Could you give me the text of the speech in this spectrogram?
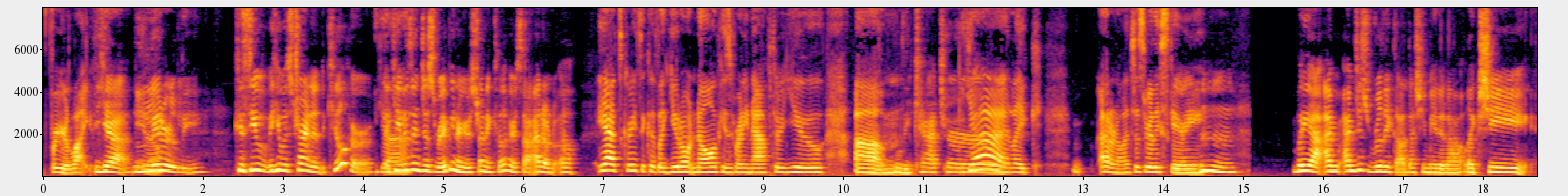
for your life. Yeah, You know? literally. Because he, he was trying to kill her. Like, he wasn't just raping her, he was trying to kill her. So I don't know. Ugh. Yeah, it's crazy because like you don't know if he's running after you. Um, Will he catch her? yeah, like I don't know. It's just really scary. Mm-hmm. But yeah, I'm I'm just really glad that she made it out. Like she,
